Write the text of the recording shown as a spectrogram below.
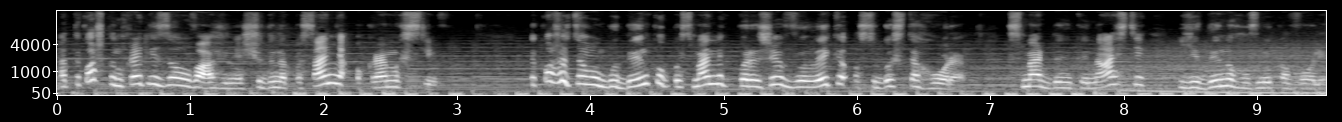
а також конкретні зауваження щодо написання окремих слів. Також у цьому будинку письменник пережив велике особисте горе смерть доньки Насті і єдиного внука волі.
